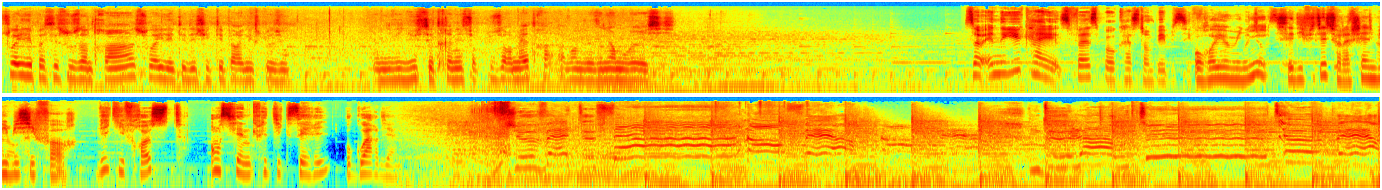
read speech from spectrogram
Soit il est passé sous un train, soit il a été déchiqueté par une explosion. L'individu s'est traîné sur plusieurs mètres avant de venir mourir ici. Au Royaume-Uni, c'est diffusé sur la chaîne BBC4. Vicky Frost, ancienne critique série au Guardian. Je vais te faire l'enfer de là où tu te perds.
